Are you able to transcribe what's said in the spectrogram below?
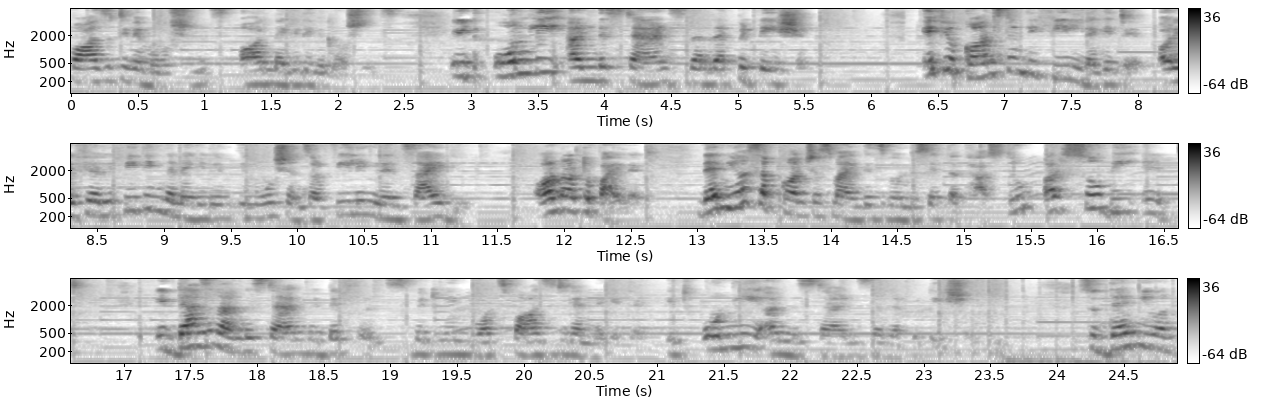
positive emotions or negative emotions. It only understands the repetition. If you constantly feel negative, or if you're repeating the negative emotions or feelings inside you on autopilot, then your subconscious mind is going to say Tathastu or so be it. It doesn't understand the difference between what's positive and negative. It only understands the repetition. So then your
